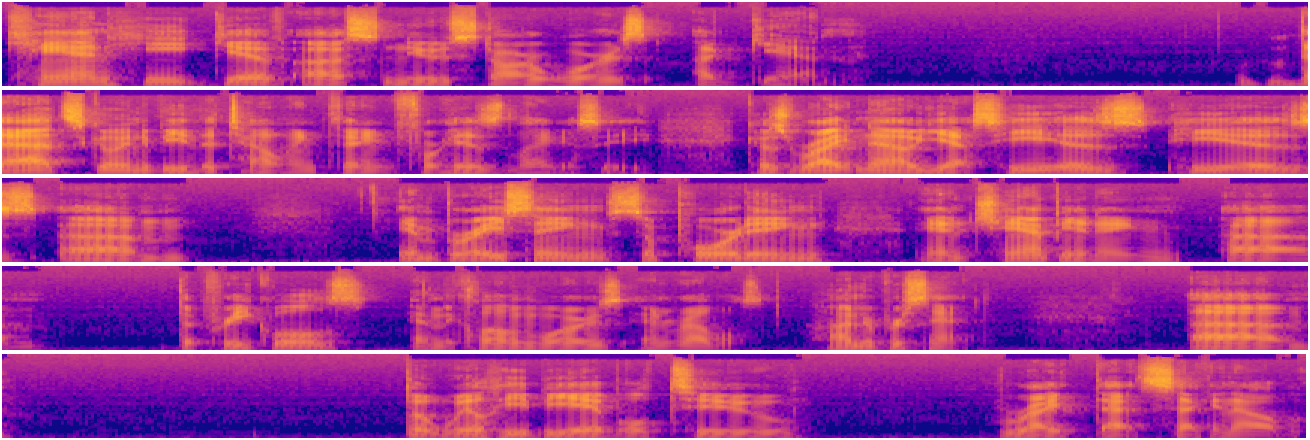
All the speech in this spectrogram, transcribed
can he give us new Star Wars again? Mm-hmm. That's going to be the telling thing for his legacy. Because right now, yes, he is he is um, embracing, supporting, and championing um, the prequels and the Clone Wars and Rebels, hundred percent. Um, but will he be able to write that second album?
